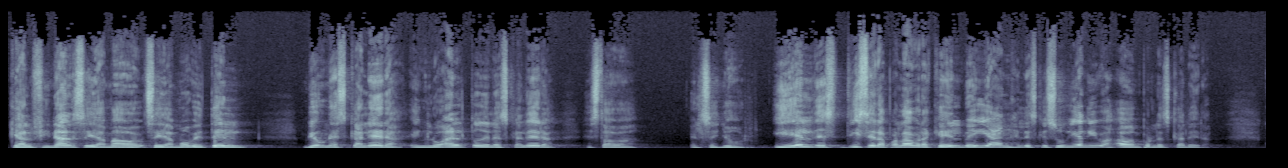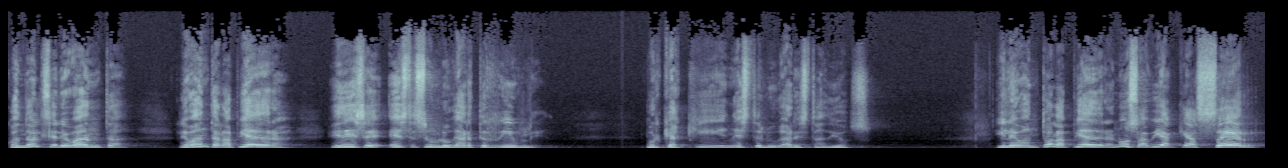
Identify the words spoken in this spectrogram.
que al final se, llamaba, se llamó Betel, vio una escalera. En lo alto de la escalera estaba el Señor. Y él dice la palabra que él veía ángeles que subían y bajaban por la escalera. Cuando él se levanta, levanta la piedra y dice, este es un lugar terrible, porque aquí en este lugar está Dios. Y levantó la piedra, no sabía qué hacer,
